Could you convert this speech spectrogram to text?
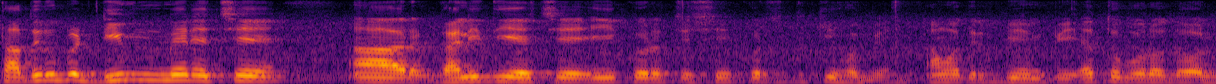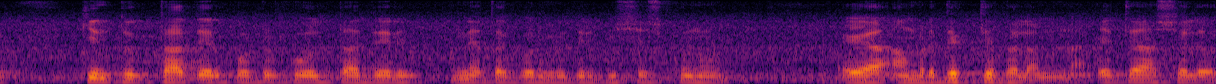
তাদের উপর ডিম মেরেছে আর গালি দিয়েছে এই করেছে সেই করেছে, কী হবে? আমাদের বিএনপি এত বড় দল, কিন্তু তাদের প্রোটোকল তাদের নেতাকর্মীদের বিশেষ কোনো আমরা দেখতে পেলাম না। এটা আসলে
